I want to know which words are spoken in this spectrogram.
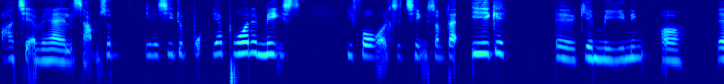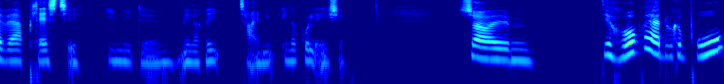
og til at være alle sammen. Så jeg vil sige, du, jeg bruger det mest i forhold til ting, som der ikke øh, giver mening at lade være plads til i mit øh, maleri, tegning eller collage. Så øh, det håber jeg, at du kan bruge,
